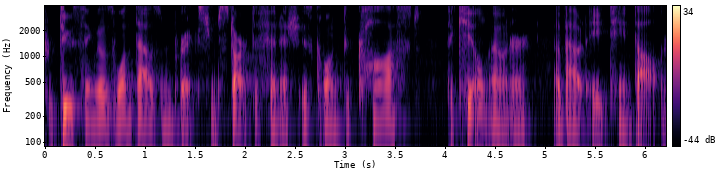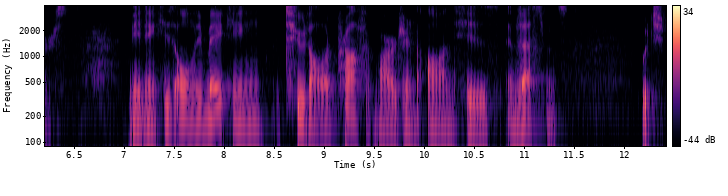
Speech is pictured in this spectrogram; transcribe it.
producing those 1,000 bricks from start to finish is going to cost the kiln owner about $18, meaning he's only making $2 profit margin on his investments, which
